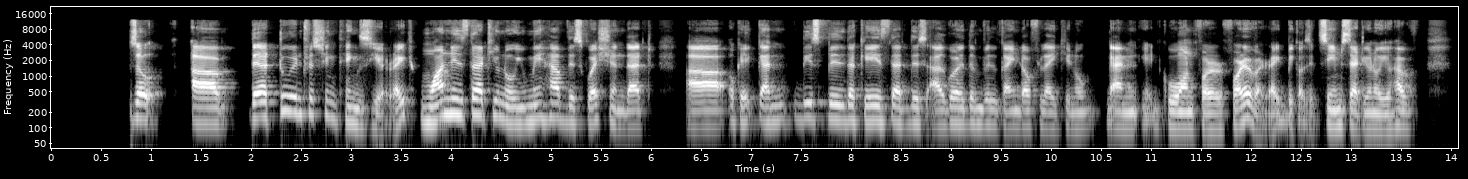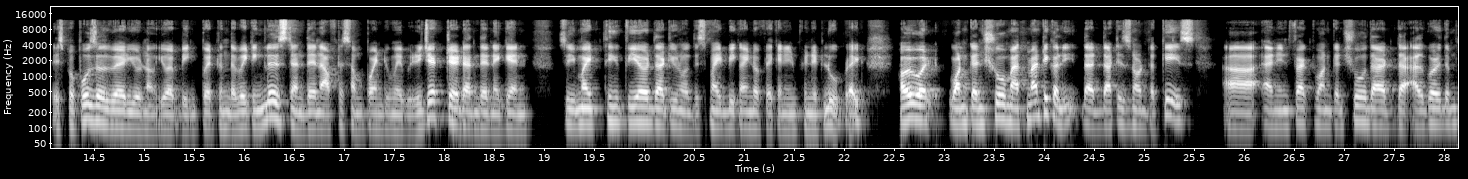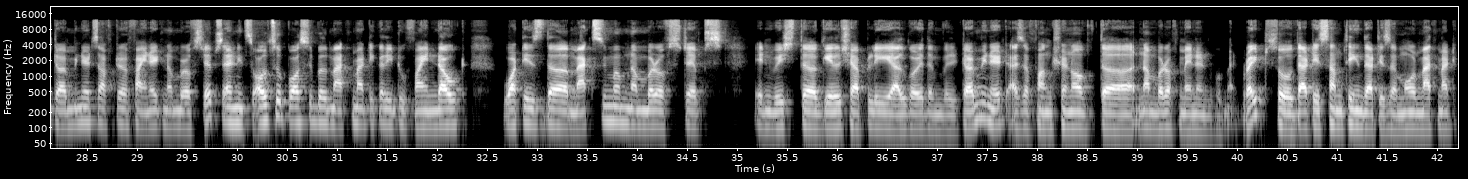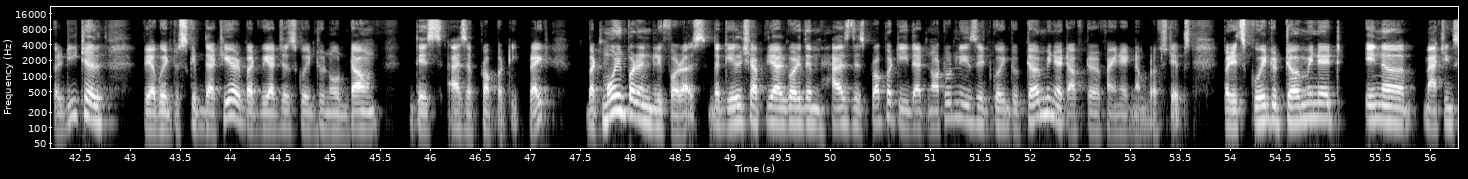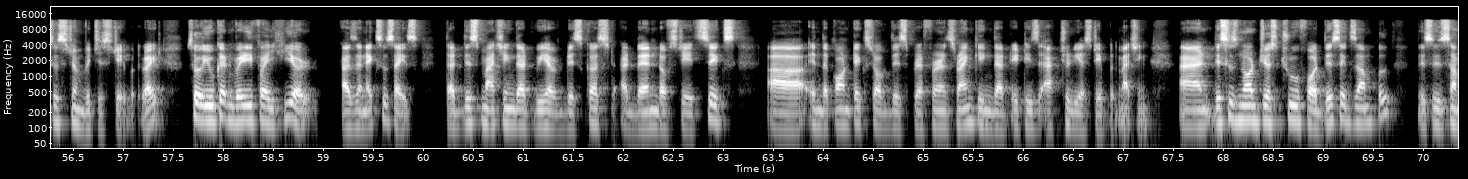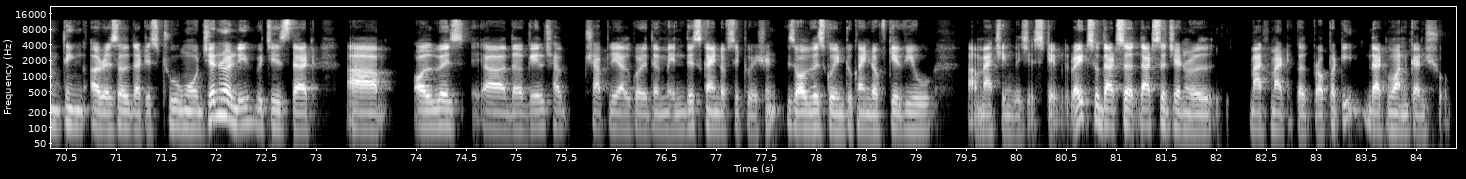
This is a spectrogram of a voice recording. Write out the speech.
So uh, there are two interesting things here, right? One is that, you know, you may have this question that, uh, okay, can this be the case that this algorithm will kind of like, you know, and go on for forever, right? Because it seems that, you know, you have this proposal where, you know, you are being put on the waiting list and then after some point you may be rejected. And then again, so you might think, fear that, you know, this might be kind of like an infinite loop, right? However, one can show mathematically that that is not the case. Uh, and in fact, one can show that the algorithm terminates after a finite number of steps. And it's also possible mathematically to find find out what is the maximum number of steps in which the Gale-Shapley algorithm will terminate as a function of the number of men and women, right? So that is something that is a more mathematical detail. We are going to skip that here, but we are just going to note down this as a property, right? But more importantly for us, the Gale-Shapley algorithm has this property that not only is it going to terminate after a finite number of steps, but it's going to terminate in a matching system which is stable, right? So you can verify here as an exercise that this matching that we have discussed at the end of stage six uh, in the context of this preference ranking that it is actually a stable matching. And this is not just true for this example. This is something, a result that is true more generally, which is that uh, always uh, the Gale-Shapley algorithm in this kind of situation is always going to kind of give you a matching which is stable, right? So that's a that's a general mathematical property that one can show.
